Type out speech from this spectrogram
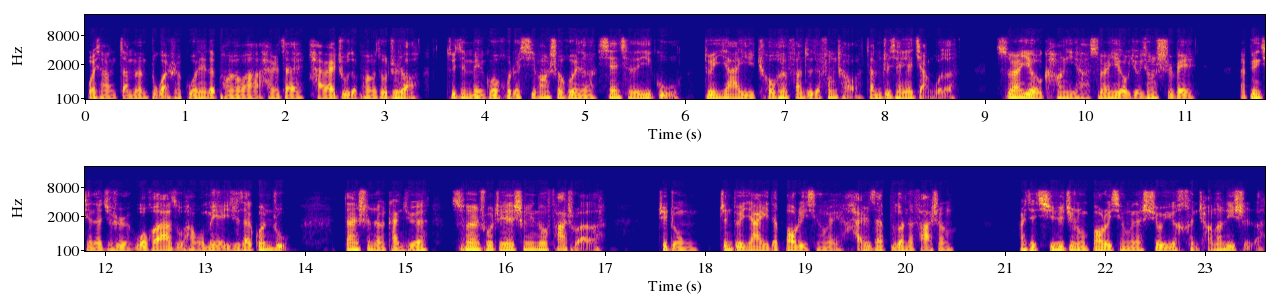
我想咱们不管是国内的朋友啊，还是在海外住的朋友都知道，最近美国或者西方社会呢掀起了一股对亚裔仇恨犯罪的风潮。咱们之前也讲过的，虽然也有抗议哈，虽然也有游行示威并且呢就是我和阿祖哈，我们也一直在关注，但是呢感觉虽然说这些声音都发出来了，这种针对亚裔的暴力行为还是在不断的发生，而且其实这种暴力行为呢是有一个很长的历史的。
